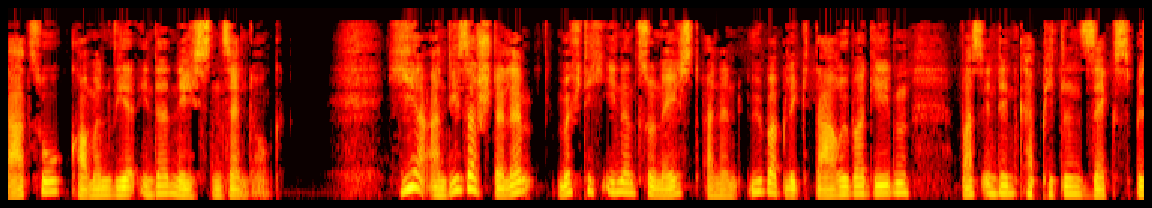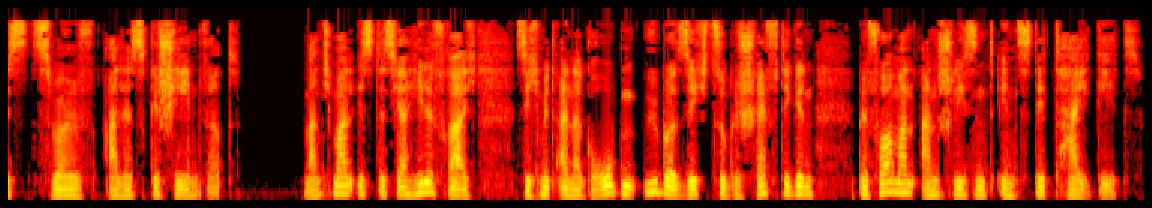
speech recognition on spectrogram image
Dazu kommen wir in der nächsten Sendung. Hier an dieser Stelle möchte ich Ihnen zunächst einen Überblick darüber geben, was in den Kapiteln sechs bis zwölf alles geschehen wird. Manchmal ist es ja hilfreich, sich mit einer groben Übersicht zu beschäftigen, bevor man anschließend ins Detail geht.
